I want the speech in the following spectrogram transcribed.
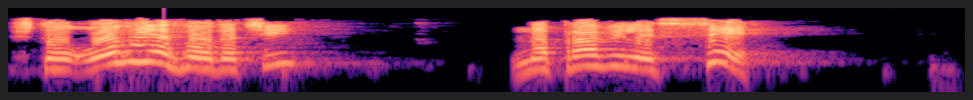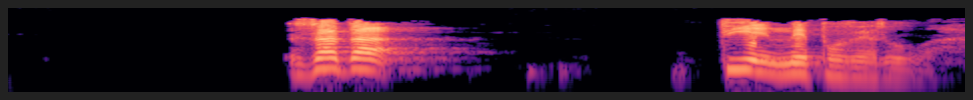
што овие водачи направиле се за да тие не поверуваат.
